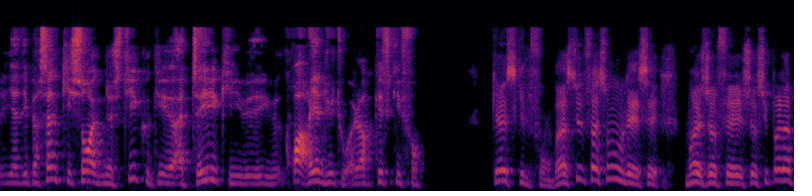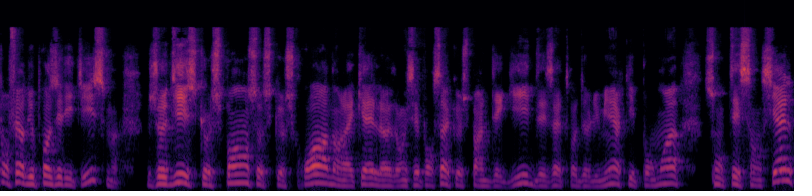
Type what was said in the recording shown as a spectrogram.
il y a des personnes qui sont agnostiques, qui athées, qui ne croient rien du tout. Alors, qu'est-ce qu'ils font? Qu'est-ce qu'ils font? Bah, De toute façon, moi, je ne je suis pas là pour faire du prosélytisme. Je dis ce que je pense, ce que je crois, dans laquelle. Donc, c'est pour ça que je parle des guides, des êtres de lumière qui, pour moi, sont essentiels.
